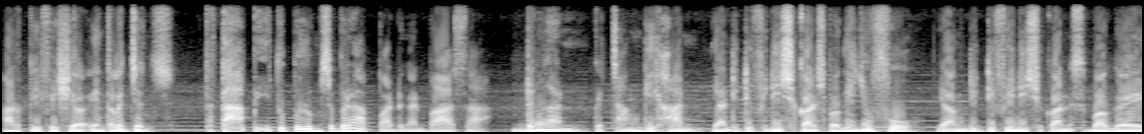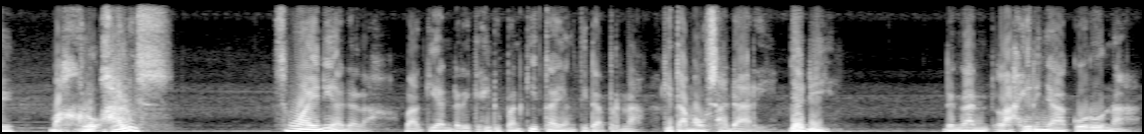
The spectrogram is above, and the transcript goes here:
artificial intelligence, tetapi itu belum seberapa dengan bahasa, dengan kecanggihan yang didefinisikan sebagai UFO, yang didefinisikan sebagai makhluk halus. Semua ini adalah bagian dari kehidupan kita yang tidak pernah kita mau sadari. Jadi, dengan lahirnya corona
